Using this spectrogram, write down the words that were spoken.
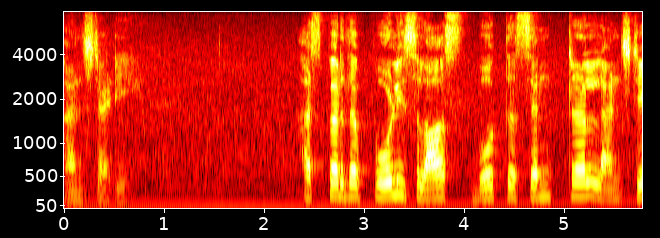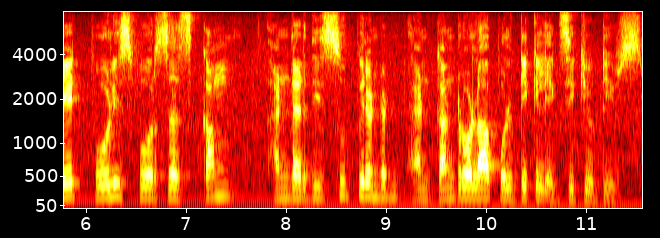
and study. As per the police laws, both the central and state police forces come under the superintendent and control of political executives.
